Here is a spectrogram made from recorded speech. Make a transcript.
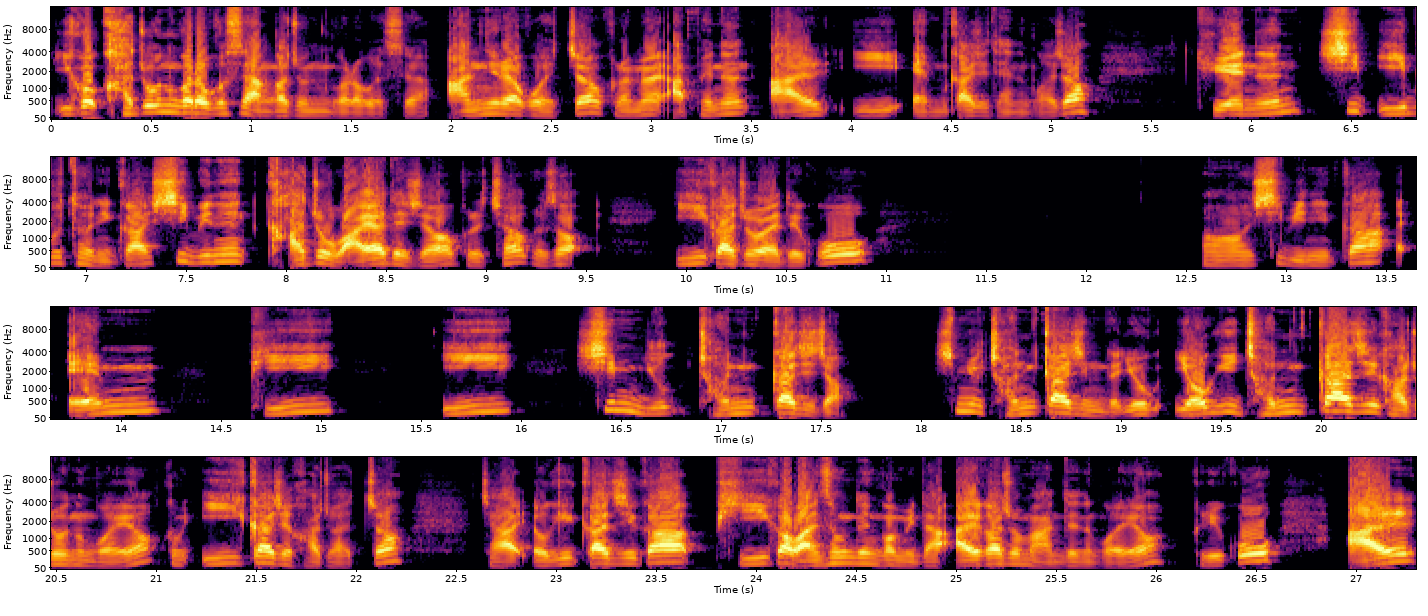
이거 가져오는 거라고 했어요? 안 가져오는 거라고 했어요? 아니라고 했죠? 그러면 앞에는 R, E, M까지 되는 거죠? 뒤에는 12부터니까 12는 가져와야 되죠? 그렇죠? 그래서 2 가져와야 되고, 어, 12니까 M, B, E, 16 전까지죠. 16 전까지입니다. 요, 여기 전까지 가져오는 거예요. 그럼 2까지 가져왔죠. 자, 여기까지가 B가 완성된 겁니다. R 가져오면 안 되는 거예요. 그리고 R,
